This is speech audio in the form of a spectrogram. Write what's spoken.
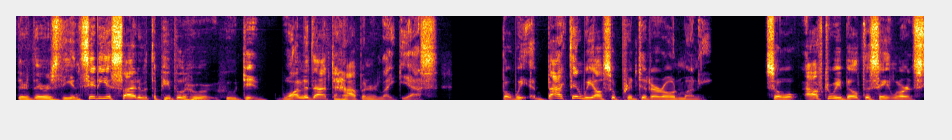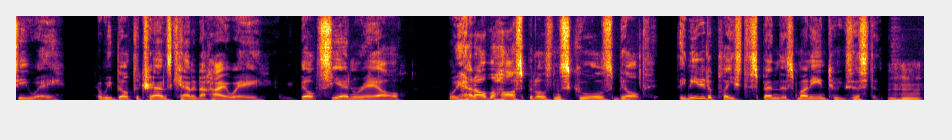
there, there's the insidious side of it. The people who who did wanted that to happen are like, yes. But we back then we also printed our own money. So after we built the St. Lawrence Seaway and we built the Trans Canada Highway, and we built CN Rail, we had all the hospitals and schools built. They needed a place to spend this money into existence. Mhm.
